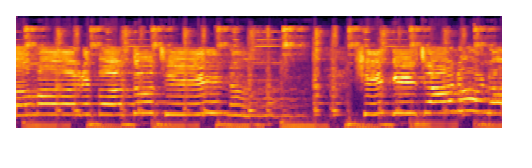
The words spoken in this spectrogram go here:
আমার কত চেনা সে কি জানো না?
